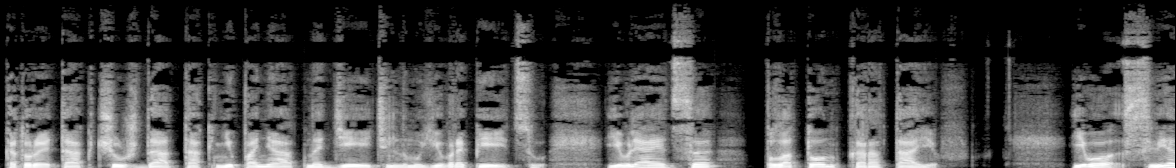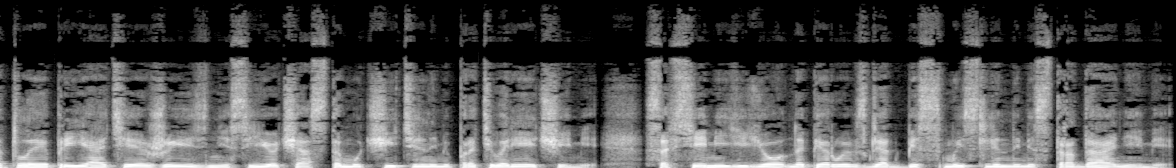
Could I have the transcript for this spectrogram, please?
которая так чужда, так непонятна деятельному европейцу, является Платон Каратаев. Его светлое приятие жизни с ее часто мучительными противоречиями, со всеми ее, на первый взгляд, бессмысленными страданиями,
